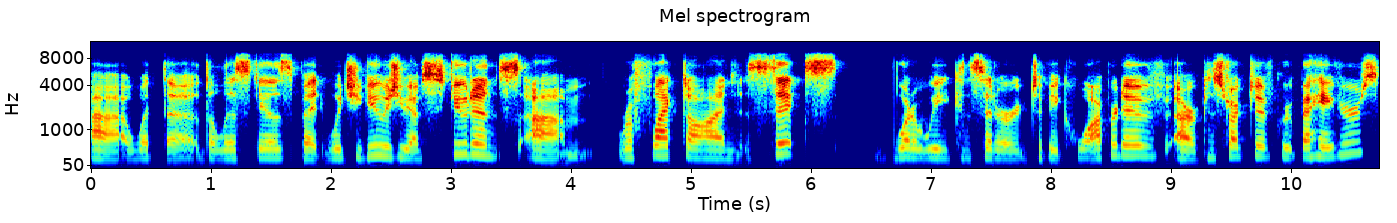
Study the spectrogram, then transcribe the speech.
uh, what the, the list is. But what you do is you have students um, reflect on six what do we consider to be cooperative or constructive group behaviors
